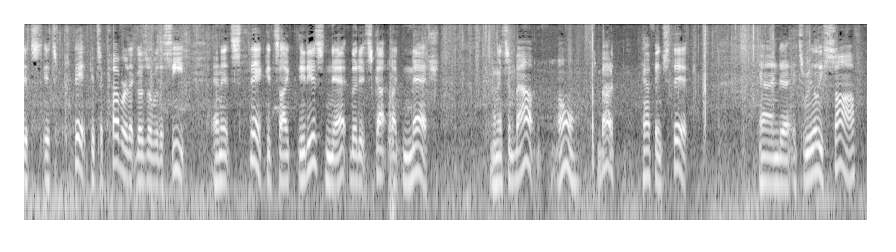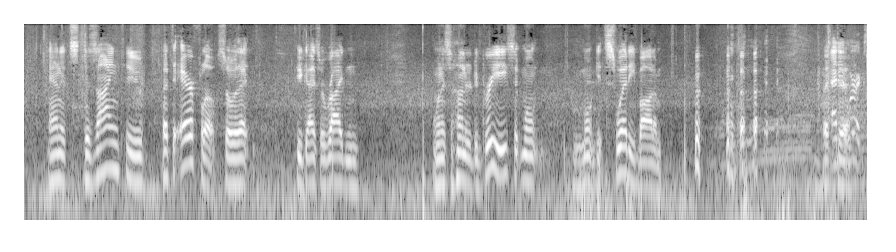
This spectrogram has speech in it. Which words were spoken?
it's it's thick. It's a cover that goes over the seat, and it's thick. It's like it is net, but it's got like mesh, and it's about oh, it's about a half inch thick, and uh, it's really soft, and it's designed to let the air flow so that if you guys are riding when it's 100 degrees, it won't it won't get sweaty bottom. But, and it uh, works.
